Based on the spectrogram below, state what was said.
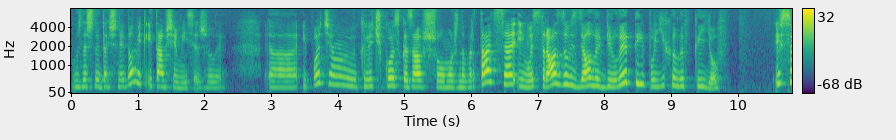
Ми знайшли дачний домік і там ще місяць жили. Е, І потім Кличко сказав, що можна вертатися, і ми одразу взяли білети і поїхали в Київ. І все,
